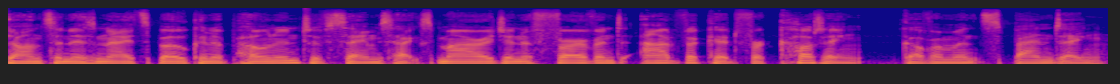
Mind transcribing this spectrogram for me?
Johnson is an outspoken opponent of same sex marriage and a fervent advocate for cutting government spending.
